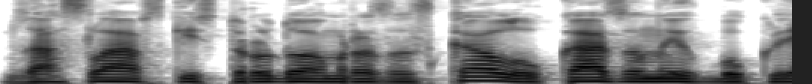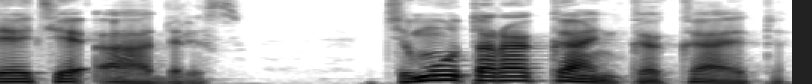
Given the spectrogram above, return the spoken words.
Заславский с трудом разыскал указанный в буклете адрес. Тьму таракань какая-то.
